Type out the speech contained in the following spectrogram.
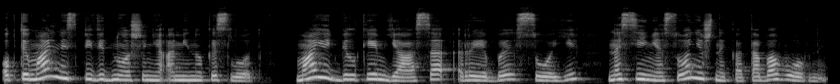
Оптимальне співвідношення амінокислот мають білки м'яса, риби, сої, насіння соняшника та бавовни.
